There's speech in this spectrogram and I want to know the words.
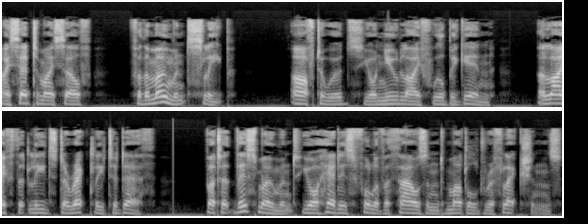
I said to myself, For the moment, sleep. Afterwards, your new life will begin, a life that leads directly to death. But at this moment your head is full of a thousand muddled reflections.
